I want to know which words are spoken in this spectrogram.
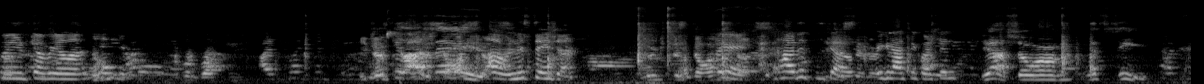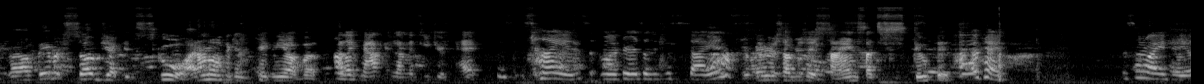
My name's Gabriella. Thank you. He just, Oh, Anastasia. Luke just dawned. Okay, how did this go? Are you gonna ask me questions? Yeah. So um, let's see. Uh, favorite subject in school. I don't know if it can pick me up, but I like math because I'm a teacher's pet. Science. My favorite subject is science. your favorite subject is science. That's stupid. Okay. This is my interview.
